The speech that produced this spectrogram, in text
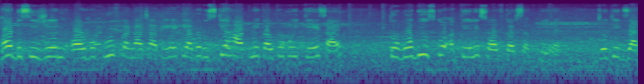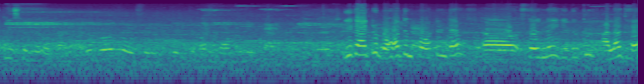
her decision और वो प्रूव करना चाहती है कि अगर उसके हाथ में कल को कोई केस आए तो वो भी उसको अकेले सॉल्व कर सकती है, जो कि एग्जैक्टली इस फ़िल्म में होता है। ये कैरेक्टर बहुत इम्पोर्टेंट है। फ़िल्म में ये बिल्कुल अलग है।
